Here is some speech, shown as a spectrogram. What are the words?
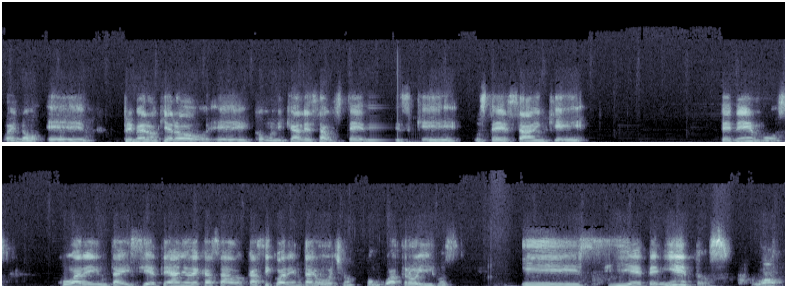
Bueno, eh, primero quiero eh, comunicarles a ustedes que ustedes saben que tenemos 47 años de casado, casi 48, con cuatro hijos y siete nietos. Wow.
